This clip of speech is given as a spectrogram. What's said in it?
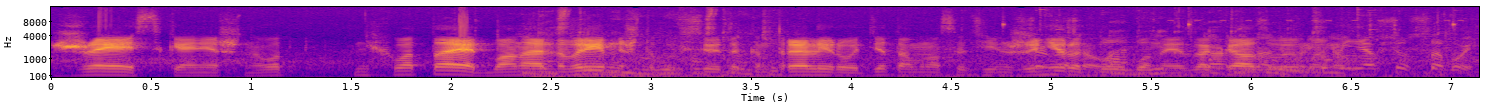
Жесть, конечно. Вот не хватает банально времени, чтобы все это контролировать. Где там у нас эти инженеры долбаные, заказываем У им. меня все с собой.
